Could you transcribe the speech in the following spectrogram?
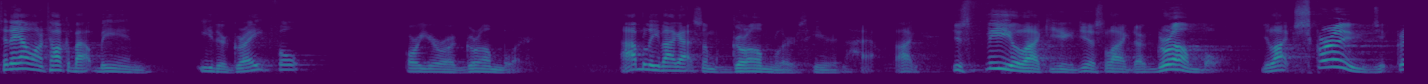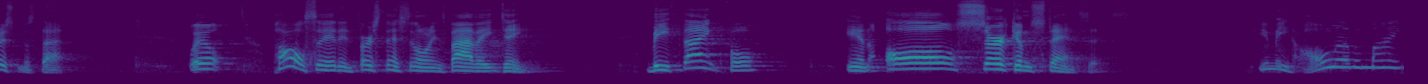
today I want to talk about being either grateful or you're a grumbler. I believe I got some grumblers here in the house. I just feel like you just like to grumble. You're like Scrooge at Christmas time. Well, Paul said in 1 Thessalonians 5:18, "Be thankful in all circumstances. You mean all of them, Mike?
